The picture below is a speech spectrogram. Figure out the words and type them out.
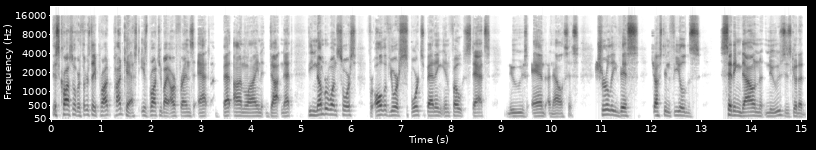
This crossover Thursday prod- podcast is brought to you by our friends at betonline.net, the number one source for all of your sports betting info, stats, news, and analysis. Surely this Justin Fields sitting down news is going to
